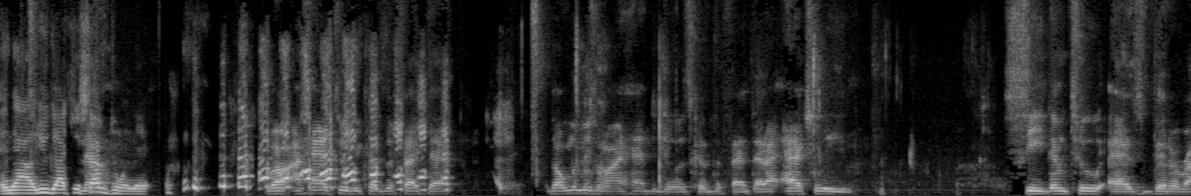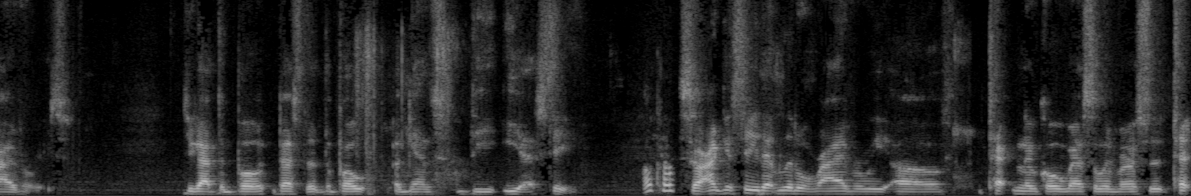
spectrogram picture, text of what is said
And now you got yourself Now- doing it. Well, I had to because the fact that the only reason why I had to do it is because the fact that I actually see them two as bitter rivalries. You got the boat, best of the boat against the EST. Okay. So I can see that little rivalry of technical wrestling versus tech,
